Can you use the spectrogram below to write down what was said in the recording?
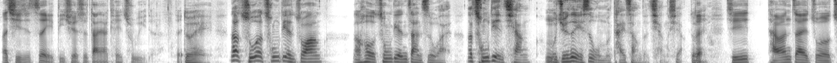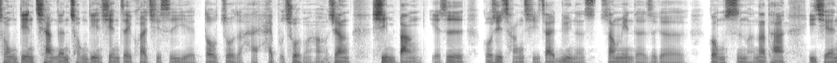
那其实这也的确是大家可以注意的。对对，那除了充电桩，然后充电站之外。那充电枪，我觉得也是我们台厂的强项。对，其实台湾在做充电枪跟充电线这块，其实也都做的还还不错嘛。哈，像信邦也是过去长期在绿能上面的这个公司嘛。那它以前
